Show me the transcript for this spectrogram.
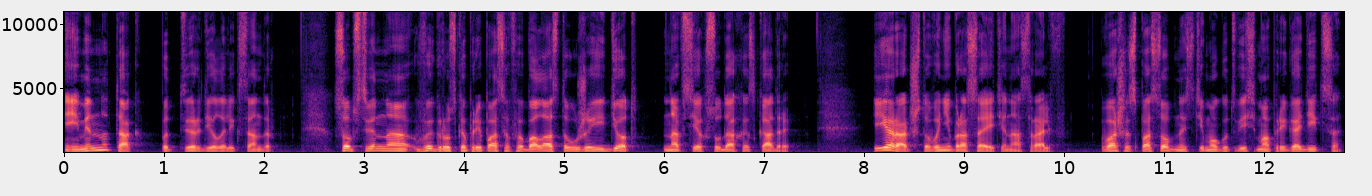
«Именно так», — подтвердил Александр. «Собственно, выгрузка припасов и балласта уже идет на всех судах эскадры. Я рад, что вы не бросаете нас, Ральф. Ваши способности могут весьма пригодиться,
